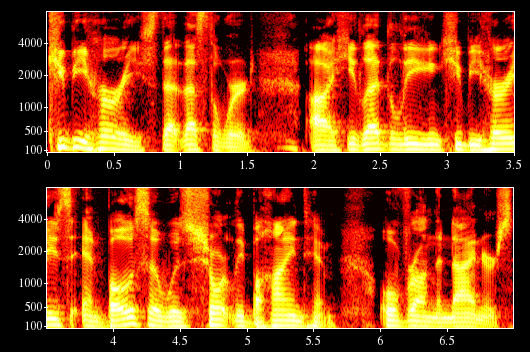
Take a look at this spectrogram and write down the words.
QB hurries that that's the word. Uh, he led the league in QB hurries, and Bosa was shortly behind him over on the Niners.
